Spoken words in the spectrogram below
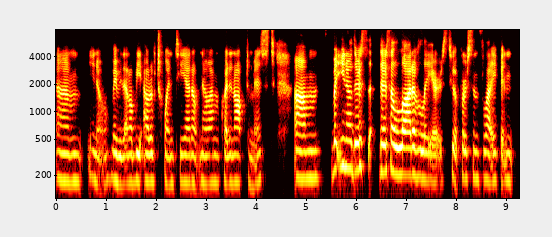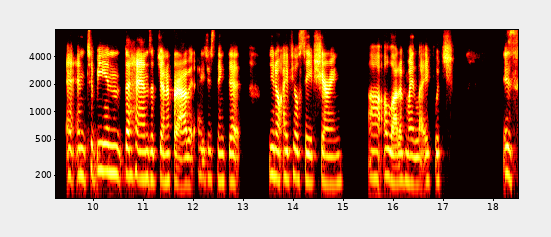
um you know maybe that'll be out of 20 i don't know i'm quite an optimist um but you know there's there's a lot of layers to a person's life and and, and to be in the hands of jennifer abbott i just think that you know i feel safe sharing uh, a lot of my life which is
